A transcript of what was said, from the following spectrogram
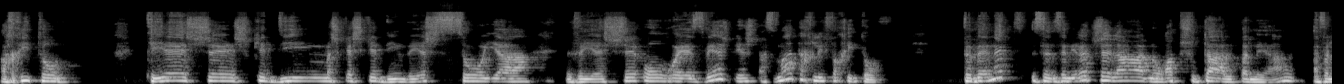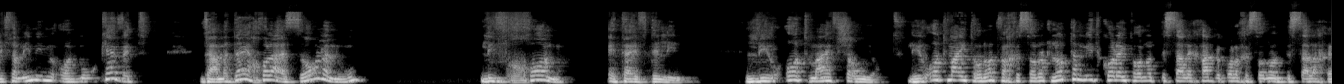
הכי טוב? כי יש אה, שקדים, משקה שקדים, ויש סויה, ויש אורז, ויש, יש, אז מה התחליף הכי טוב? ובאמת, זה, נראית שאלה נורא פשוטה על פניה, אבל לפעמים היא מאוד מורכבת. והמדע יכול לעזור לנו לבחון את ההבדלים, לראות מה האפשרויות, לראות מה היתרונות והחסרונות, לא תמיד כל היתרונות בסל אחד וכל החסרונות בסל אחר.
